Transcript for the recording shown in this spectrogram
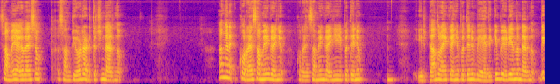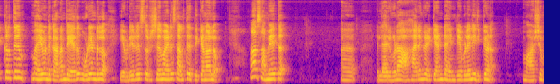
സമയം ഏകദേശം സന്ധ്യയോട് അടുത്തിട്ടുണ്ടായിരുന്നു. അങ്ങനെ കുറേ സമയം കഴിഞ്ഞു. കുറേ സമയം കഴിഞ്ഞ് കഴിഞ്ഞപ്പോഴത്തേനും ഇരുട്ടാൻ തുടങ്ങി കഴിഞ്ഞപ്പോഴത്തേനും വേദയ്ക്കും പേടിയെന്നുണ്ടായിരുന്നു. വിക്രത്തിനും ഭയമുണ്ട് കാരണം വേദ കൂടെ ഉണ്ടല്ലോ. എവിടെയൊരു സുരക്ഷിതമായിട്ട് സ്ഥലത്ത് എത്തിക്കണമല്ലോ. ആ സമയത്ത് എല്ലാവരും കൂടെ ആഹാരം കഴിക്കാൻ ഡൈനിങ് ടേബിളിൽ ഇരിക്കുകയാണ് മാഷും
